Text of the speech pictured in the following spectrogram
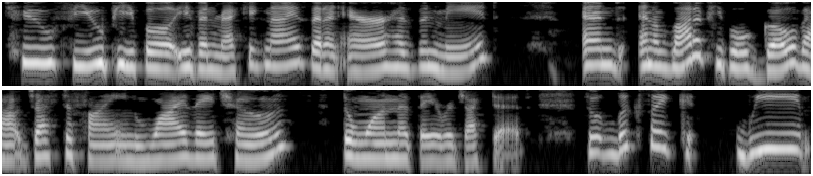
too few people even recognize that an error has been made. And, and a lot of people go about justifying why they chose the one that they rejected. So it looks like we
